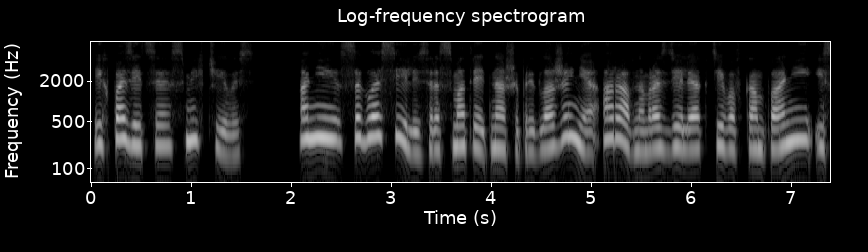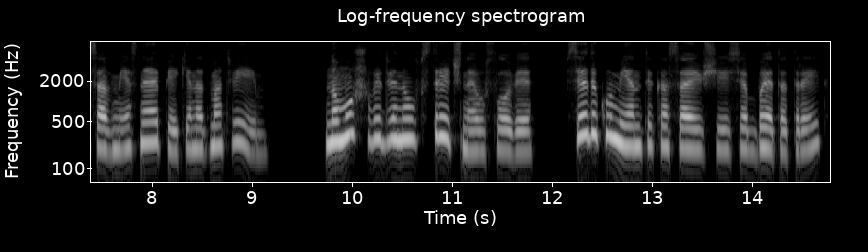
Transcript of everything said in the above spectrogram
их позиция смягчилась. Они согласились рассмотреть наше предложение о равном разделе активов компании и совместной опеке над Матвеем. Но муж выдвинул встречное условие. Все документы, касающиеся бета-трейд,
